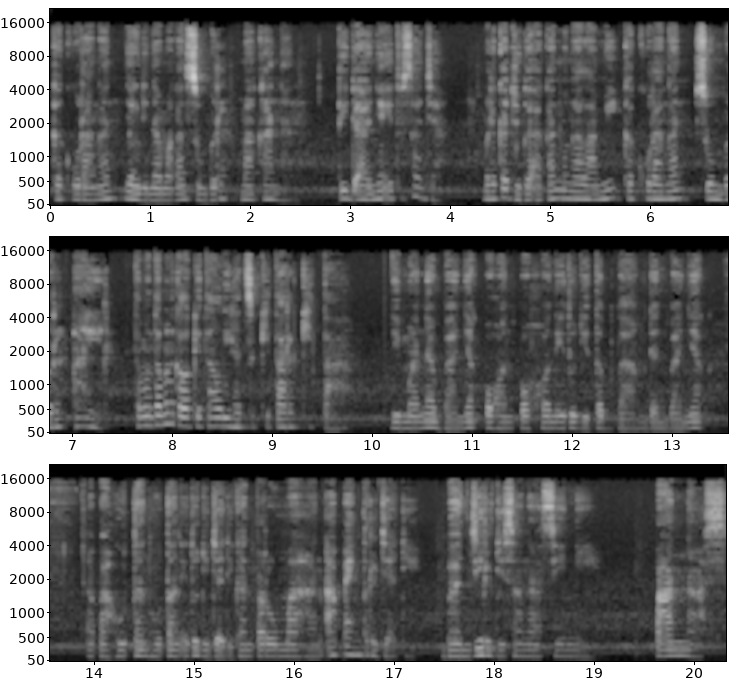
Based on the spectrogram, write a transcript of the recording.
kekurangan yang dinamakan sumber makanan. Tidak hanya itu saja, mereka juga akan mengalami kekurangan sumber air. Teman-teman kalau kita lihat sekitar kita, di mana banyak pohon-pohon itu ditebang dan banyak apa hutan-hutan itu dijadikan perumahan, apa yang terjadi? Banjir di sana sini, panas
